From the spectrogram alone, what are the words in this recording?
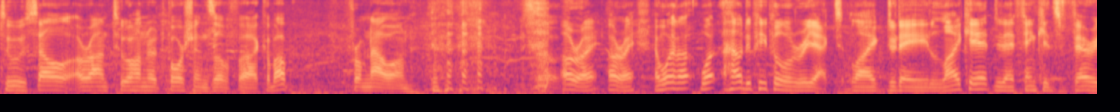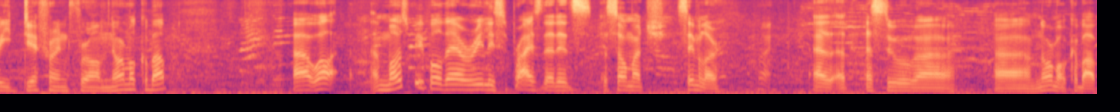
to sell around 200 portions of uh, kebab from now on. All right, all right. And what what how do people react? Like do they like it? Do they think it's very different from normal kebab? Uh, well, uh, most people they're really surprised that it's so much similar Right. as, as to uh, uh, normal kebab.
